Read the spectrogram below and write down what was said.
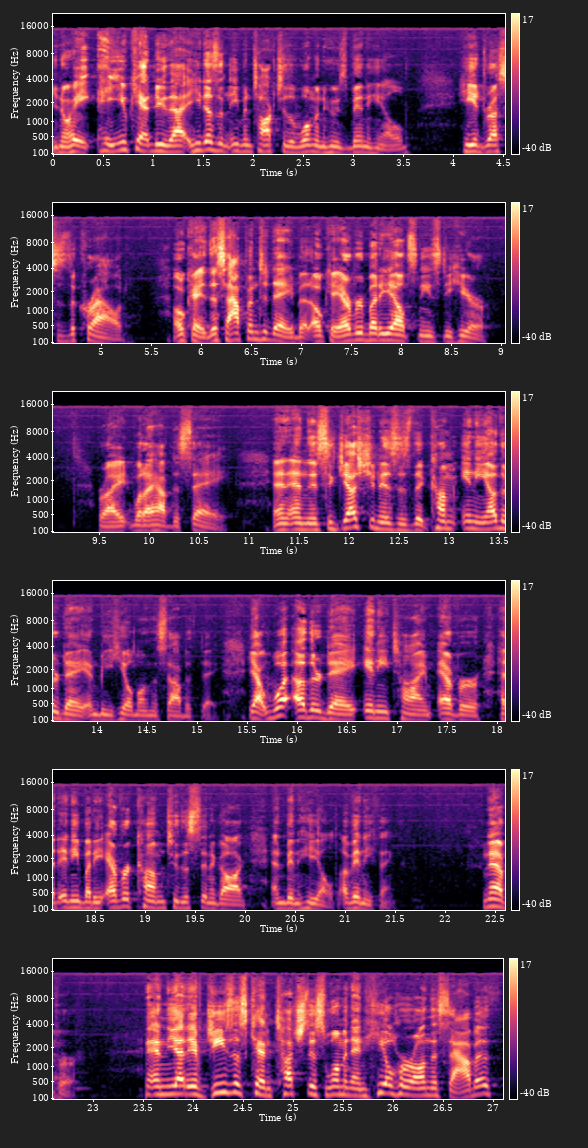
you know, hey, hey, you can't do that. He doesn't even talk to the woman who's been healed. He addresses the crowd. Okay, this happened today, but okay, everybody else needs to hear, right, what I have to say. And, and the suggestion is, is that come any other day and be healed on the Sabbath day. Yeah, what other day, any time, ever, had anybody ever come to the synagogue and been healed of anything? Never. And yet, if Jesus can touch this woman and heal her on the Sabbath,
